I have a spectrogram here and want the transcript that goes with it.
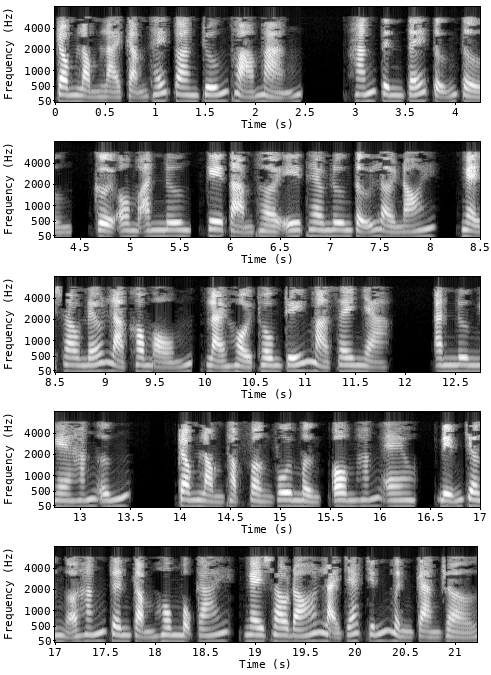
trong lòng lại cảm thấy toan trướng thỏa mãn. Hắn tinh tế tưởng tượng, cười ôm anh nương, kia tạm thời y theo nương tử lời nói, ngày sau nếu là không ổn, lại hồi thôn trí mà xây nhà. Anh nương nghe hắn ứng, trong lòng thập phần vui mừng, ôm hắn eo, điểm chân ở hắn trên cầm hôn một cái, ngay sau đó lại giác chính mình càng rỡ,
